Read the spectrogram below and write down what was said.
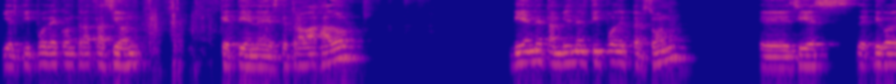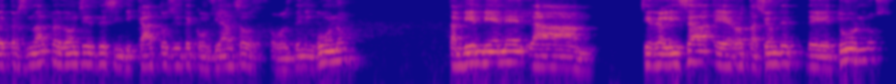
y el tipo de contratación que tiene este trabajador. Viene también el tipo de persona, eh, si es, digo, de personal, perdón, si es de sindicato, si es de confianza o, es de ninguno. También viene la, si realiza eh, rotación de, turnos.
